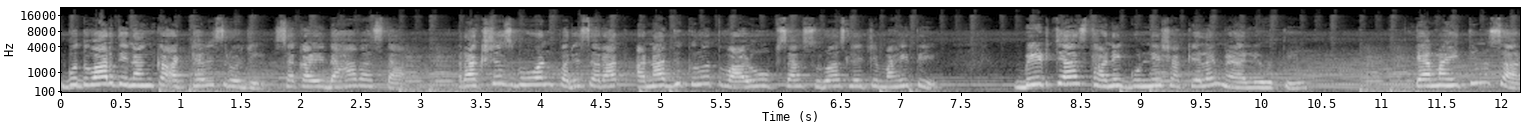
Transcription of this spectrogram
बुधवार दिनांक अठ्ठावीस रोजी सकाळी दहा वाजता राक्षस भुवन परिसरात अनाधिकृत वाळू उपसा सुरू असल्याची माहिती बीडच्या स्थानिक गुन्हे शाखेला मिळाली होती. त्या माहितीनुसार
